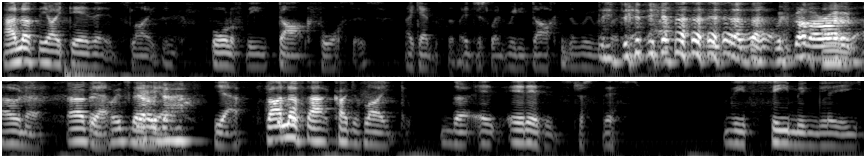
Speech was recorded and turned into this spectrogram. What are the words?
I love the idea that it's like all of these dark forces against them. It just went really dark in the room. As I said that. just said that. We've got our oh, own. oh no, Oh no, Yeah, it's going here. down. yeah. But I love that kind of like the it, it is. It's just this these seemingly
